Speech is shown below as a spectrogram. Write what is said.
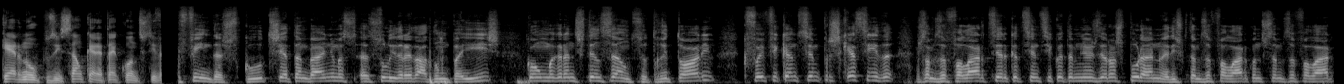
quer na oposição, quer até quando estivemos. O fim das SCUTs é também uma, a solidariedade de um país com uma grande extensão do seu território que foi ficando sempre esquecida. Nós estamos a falar de cerca de 150 milhões de euros por ano. É disso que estamos a falar quando estamos a falar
